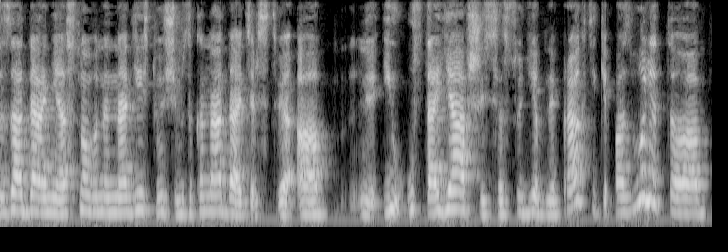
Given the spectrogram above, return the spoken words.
задания, основанные на действующем законодательстве, и устоявшейся судебной практики позволит а,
